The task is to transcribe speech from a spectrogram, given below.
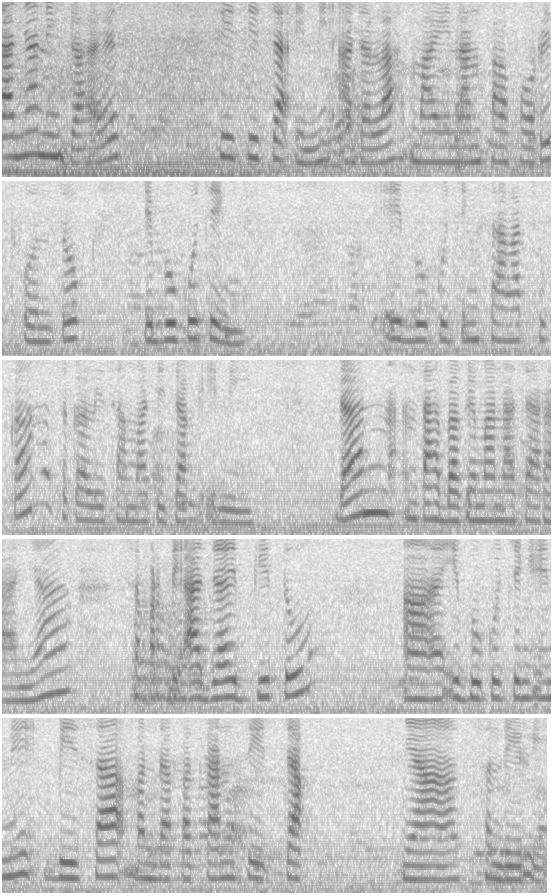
ceritanya nih guys. Si cicak ini adalah mainan favorit untuk ibu kucing. Ibu kucing sangat suka sekali sama cicak ini. Dan entah bagaimana caranya seperti ajaib gitu uh, ibu kucing ini bisa mendapatkan cicaknya sendiri.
